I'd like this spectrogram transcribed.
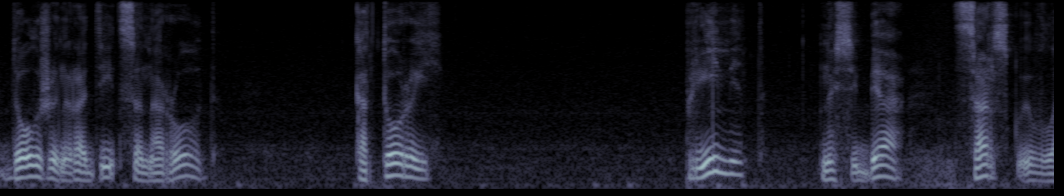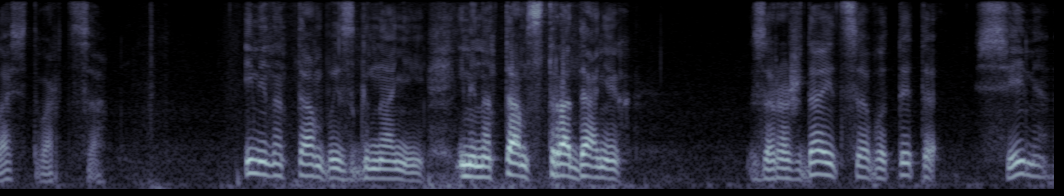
должен родиться народ, который примет на себя царскую власть Творца. Именно там, в изгнании, именно там, в страданиях, зарождается вот это семя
